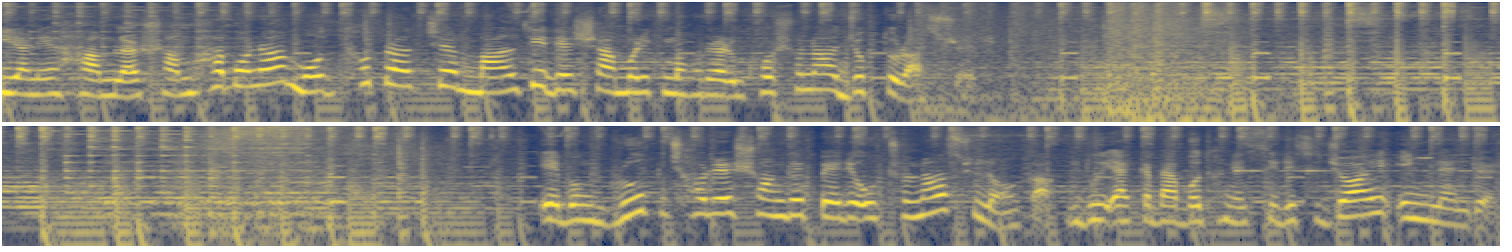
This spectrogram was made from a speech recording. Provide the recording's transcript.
ইরানে হামলার সম্ভাবনা, মধ্যপ্রাচ্যে মাল্টি দেশ সামরিক মহড়ার ঘোষণা যুক্তরাষ্ট্রের। এবং গ্রুপ ঝড়ের সঙ্গে পেরে উঠল না শ্রীলঙ্কা। দুই এক ব্যবধানে সিরিজ জয় ইংল্যান্ডের।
